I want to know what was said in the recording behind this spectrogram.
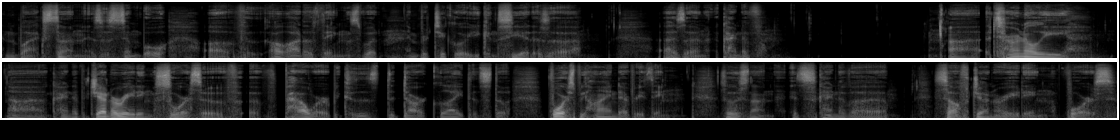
And the black sun is a symbol of a lot of things, but in particular, you can see it as a as a kind of uh, eternally uh, kind of generating source of, of power because it's the dark light that's the force behind everything. So it's not, it's kind of a self generating force.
